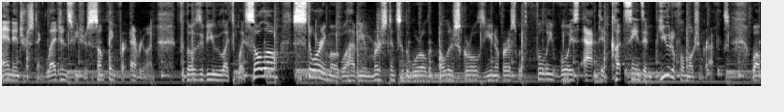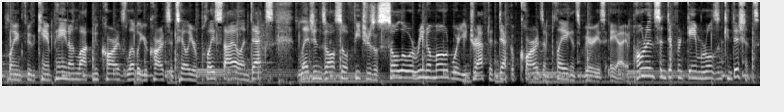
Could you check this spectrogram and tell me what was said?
and interesting. Legends features something for everyone. For those of you who like to play solo, Story Mode will have you immersed into the world of Elder Scrolls universe with fully voice acted cutscenes and beautiful motion graphics. While playing through the campaign, unlock new cards, level your cards to tailor your playstyle and decks. Legends also features a solo arena mode where you draft a deck of cards and play against various AI opponents and different game rules and conditions.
